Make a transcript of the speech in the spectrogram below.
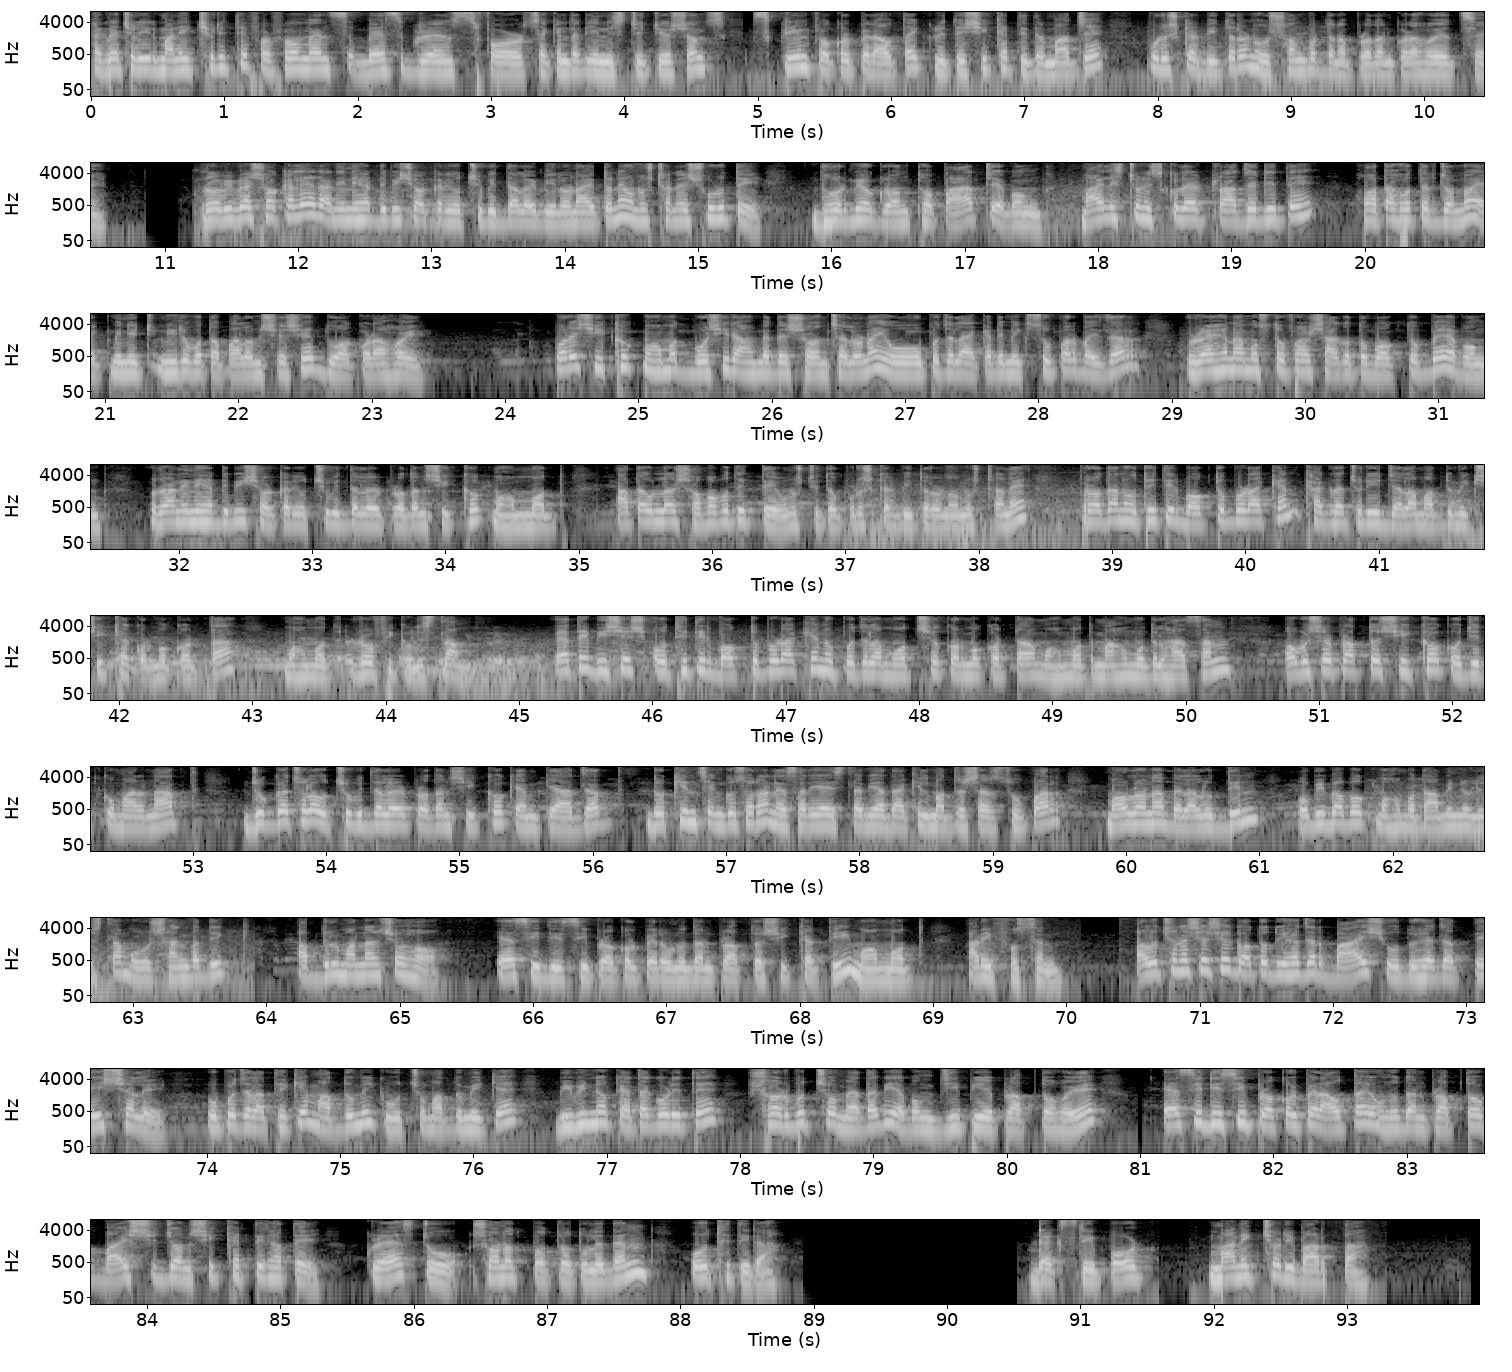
খাগড়াছড়ির মানিকছড়িতে performance best grants for secondary institutions screen প্রকল্পের আওতায় কৃতি শিক্ষার্থীদের মাঝে পুরস্কার বিতরণ ও সংবর্ধনা প্রদান করা হয়েছে। রবিবার সকালে রানী রানীনিহার দেবী সরকারি উচ্চ বিদ্যালয় মিলনায়তনে অনুষ্ঠানের শুরুতে ধর্মীয় গ্রন্থ পাঠ এবং মাইলস্টোন স্কুলের ট্রাজেডিতে হতাহতের জন্য এক মিনিট নীরবতা পালন শেষে দোয়া করা হয়। পরে শিক্ষক মোহাম্মদ বশির আহমেদের সঞ্চালনায় ও উপজেলা একাডেমিক সুপারভাইজার রেহানা মুস্তফার স্বাগত বক্তব্যে এবং রানীনিহার দেবী সরকারি উচ্চ বিদ্যালয়ের প্রধান শিক্ষক মোহাম্মদ আতাউল্লাহর সভাপতিত্বে অনুষ্ঠিত পুরস্কার বিতরণ অনুষ্ঠানে প্রধান অতিথির বক্তব্য রাখেন খাগড়াছড়ি জেলা মাধ্যমিক শিক্ষা কর্মকর্তা মোহাম্মদ রফিকুল ইসলাম। এতে বিশেষ অতিথির বক্তব্য রাখেন উপজেলা মৎস্য কর্মকর্তা মোহাম্মদ মাহমুদুল হাসান, অবসরপ্রাপ্ত শিক্ষক অজিত কুমার নাথ যুগাছলা উচ্চ বিদ্যালয়ের প্রধান শিক্ষক এম কে আজাদ, দক্ষিণ চেঙ্গুসরা নেসারিয়া ইসলামিয়া দাখিল মাদ্রাসার সুপার মাওলানা বেলাল উদ্দিন অভিভাবক মোহাম্মদ আমিনুল ইসলাম ও সাংবাদিক আব্দুল মান্নান সহ এসইডিসি প্রকল্পের অনুদানপ্রাপ্ত শিক্ষার্থী মোহাম্মদ আরিফ হোসেন। আলোচনা শেষে গত দুই হাজার বাইশ ও দুই হাজার তেইশ সালে উপজেলা থেকে মাধ্যমিক ও উচ্চ মাধ্যমিকে বিভিন্ন ক্যাটাগরিতে সর্বোচ্চ মেধাবী এবং জিপিএ প্রাপ্ত হয়ে এসিডিসি প্রকল্পের আওতায় অনুদানপ্রাপ্ত বাইশ জন শিক্ষার্থীর হাতে ক্রেস্ট ও সনদপত্র তুলে দেন অতিথিরা। ডেস্ক রিপোর্ট, মানিকছড়ি বার্তা।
